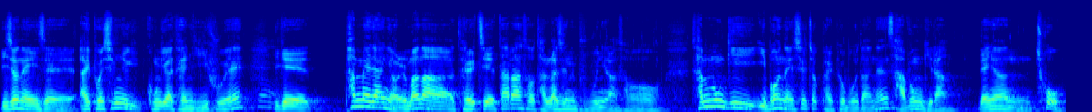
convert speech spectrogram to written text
이전에 이제 아이폰 16이 공개가 된 이후에 네. 이게 판매량이 얼마나 될지에 따라서 달라지는 부분이라서 3분기 이번에 실적 발표보다는 4분기랑 내년 초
